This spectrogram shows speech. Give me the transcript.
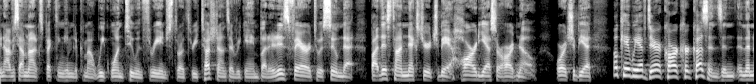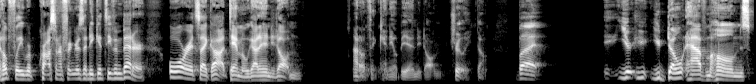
mean, obviously, I'm not expecting him to come out week one, two, and three and just throw three touchdowns every game, but it is fair to assume that by this time next year, it should be a hard yes or hard no. Or it should be a, okay, we have Derek Carr, Kirk Cousins, and, and then hopefully we're crossing our fingers that he gets even better. Or it's like, oh, damn it, we got Andy Dalton. I don't think Kenny will be Andy Dalton. Truly, don't. But you, you, you don't have Mahomes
